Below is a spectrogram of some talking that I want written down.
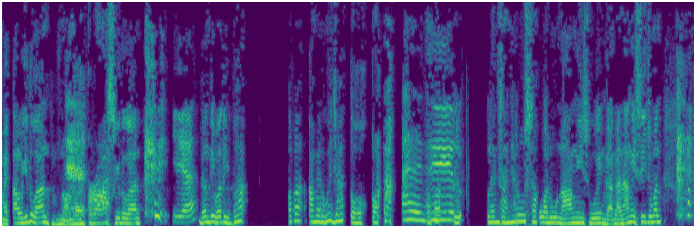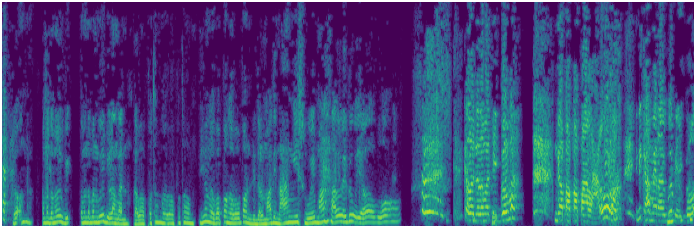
metal gitu kan, ngomong keras gitu kan. Iya. Dan tiba-tiba apa kamera gue jatuh, klotak, apa Anjir. l- lensanya rusak. Waduh nangis gue, nggak nggak nangis sih, cuman nggak teman-teman gue teman-teman gue bilang kan, nggak apa-apa tom, nggak apa-apa tom. Iya nggak apa-apa nggak apa-apa. Di dalam hati nangis gue mahal itu ya Allah. Kalau dalam hati gue mah nggak apa-apa pala lo. Ini kamera gue bego.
